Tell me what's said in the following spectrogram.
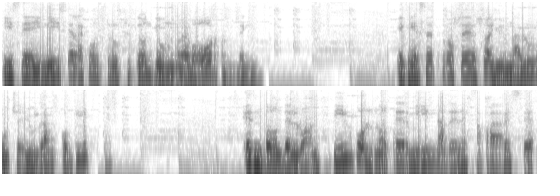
y se inicia la construcción de un nuevo orden. En ese proceso hay una lucha y un gran conflicto, en donde lo antiguo no termina de desaparecer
